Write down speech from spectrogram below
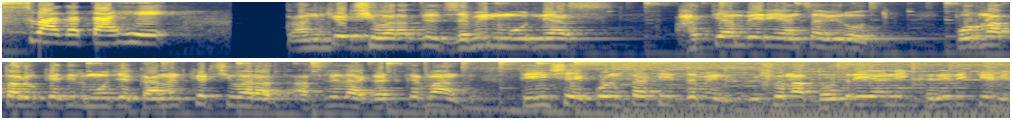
स्वागत आहे. कानखेड शिवारातील जमीन मोजण्यास हत्यांबेर यांचा विरोध. पूर्णा तालुक्यातील म्हणजे कानखेड शिवारात असलेल्या गट क्रमांक तीनशे एकोणसाठी जमीन विश्वनाथ धोत्रे यांनी खरेदी केली.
